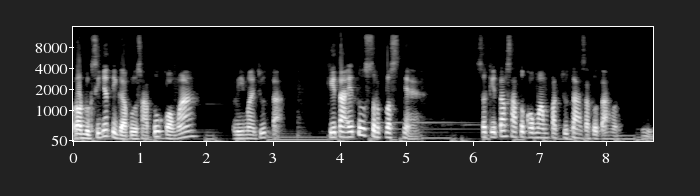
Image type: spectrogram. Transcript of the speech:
Produksinya 31,5 juta. Kita itu surplusnya sekitar 1,4 juta satu tahun. Hmm.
